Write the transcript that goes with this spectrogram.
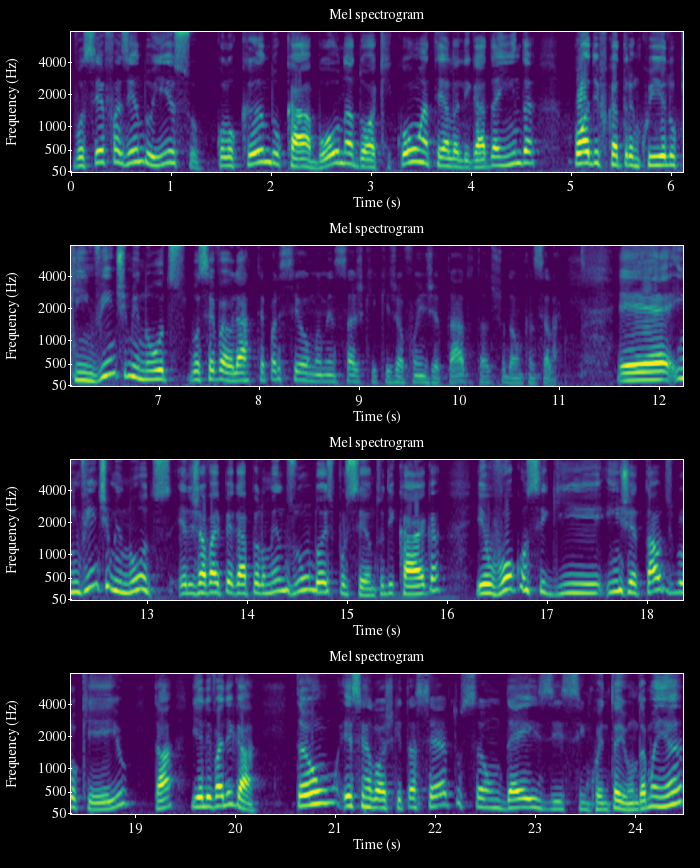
Você fazendo isso, colocando o cabo ou na dock com a tela ligada ainda, pode ficar tranquilo que em 20 minutos você vai olhar, até apareceu uma mensagem aqui que já foi injetado, tá? Deixa eu dar um cancelar. É, em 20 minutos ele já vai pegar pelo menos 1, 2% de carga, eu vou conseguir injetar o desbloqueio, tá? E ele vai ligar. Então, esse relógio aqui está certo, são 10h51 da manhã,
